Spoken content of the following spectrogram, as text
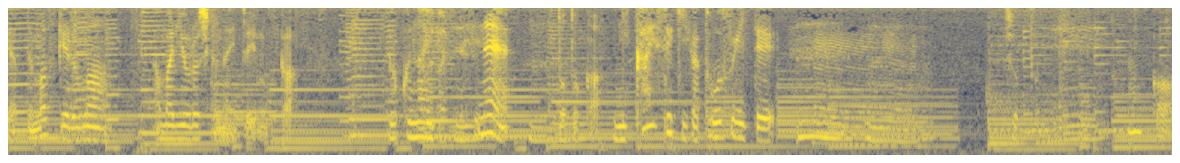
やってますけど、まああまりよろしくないと言いますか。よくないですね。ですね。うん音とか、2階席が遠すぎて。う、うん。んちょっとね。なんか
